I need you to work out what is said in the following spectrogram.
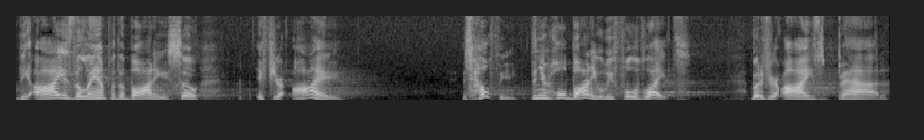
the eye is the lamp of the body. So if your eye is healthy, then your whole body will be full of light. But if your eye is bad,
